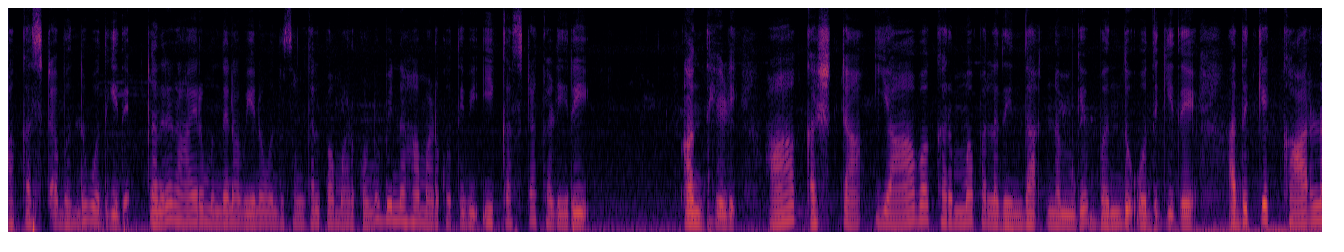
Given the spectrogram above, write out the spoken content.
ಆ ಕಷ್ಟ ಬಂದು ಒದಗಿದೆ? ಅಂದರೆ ರಾಯರ ಮುಂದೆ ನಾವೇನೋ ಒಂದು ಸಂಕಲ್ಪ ಮಾಡಿಕೊಂಡು ಭಿನ್ನಹ ಮಾಡ್ಕೋತೀವಿ, ಈ ಕಷ್ಟ ಕಳೀರಿ. ಅಂಥೇಳಿ. ಆ ಕಷ್ಟ ಯಾವ ಕರ್ಮ ಫಲದಿಂದ ನಮಗೆ ಬಂದು ಒದಗಿದೆ? ಅದಕ್ಕೆ ಕಾರಣ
